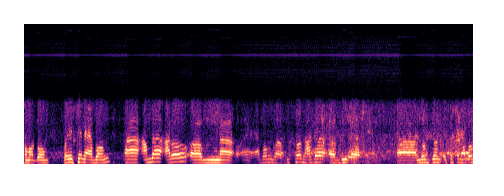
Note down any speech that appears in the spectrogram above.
সমাগম হয়েছেন এবং আমরা আরও এবং বিশ্ব রাজা লোকজন এসেছেন এবং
